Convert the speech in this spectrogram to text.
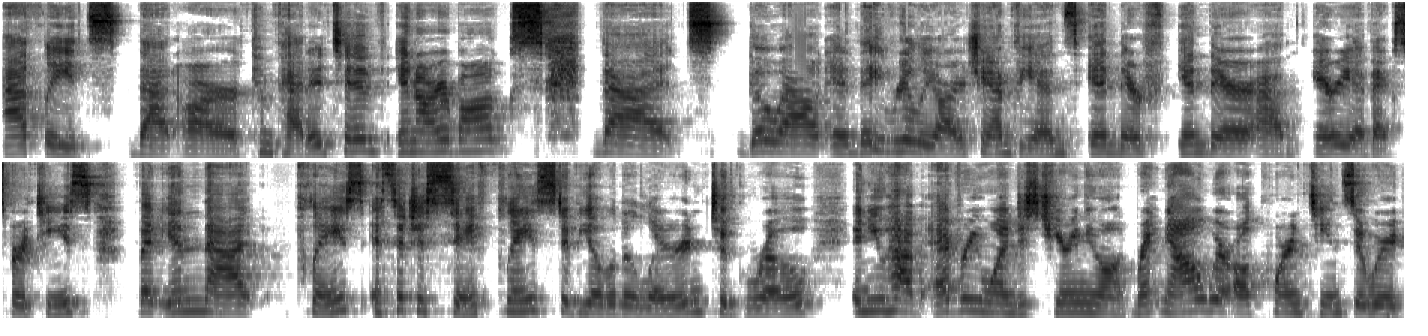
athletes that are competitive in our box that go out and they really are champions in their in their um, area of expertise but in that place. It's such a safe place to be able to learn, to grow, and you have everyone just cheering you on. Right now, we're all quarantined, so we're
